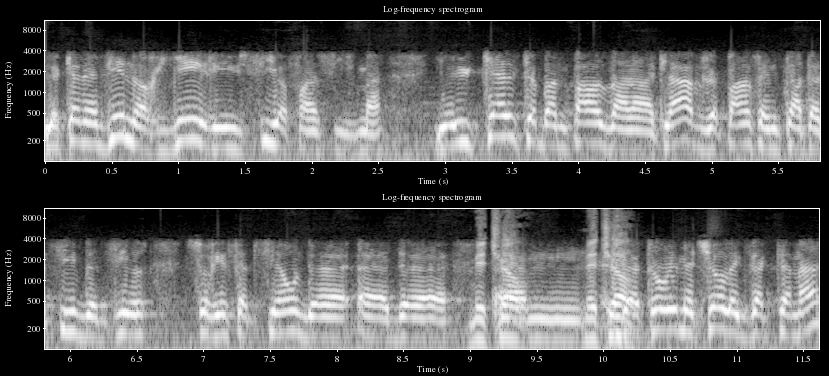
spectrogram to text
Le Canadien n'a rien réussi offensivement. Il y a eu quelques bonnes passes dans l'enclave. Je pense à une tentative de tir sur réception de, euh, de, Mitchell. euh, Mitchell. de Torrey Mitchell, exactement.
